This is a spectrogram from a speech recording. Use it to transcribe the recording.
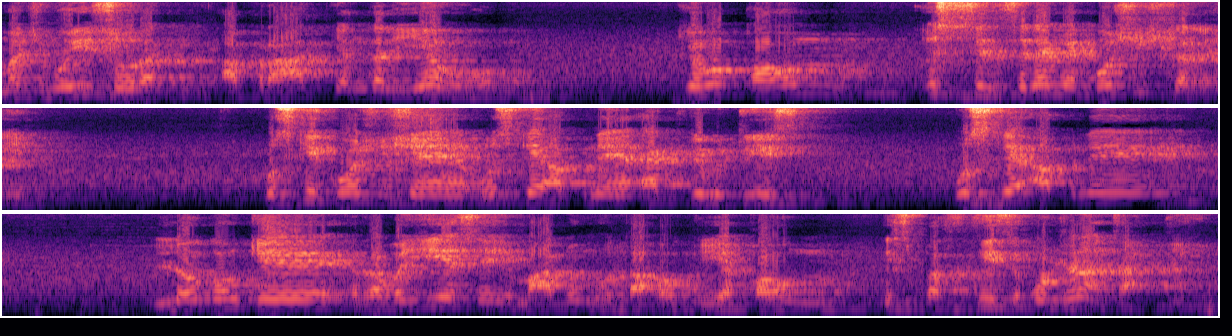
मजमू सूरत अपराध के अंदर ये हो कि वो कौम इस सिलसिले में कोशिश कर रही है। उसकी कोशिशें, उसके अपने एक्टिविटीज़ उसके अपने लोगों के रवैये से मालूम होता हो कि यह कौम इस पस्ती से उठना चाहती है।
